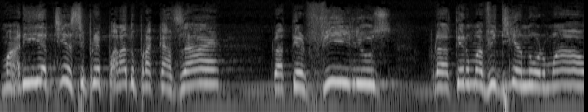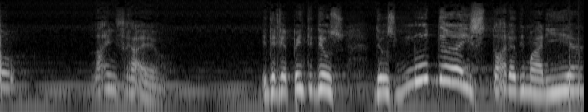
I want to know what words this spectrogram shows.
Maria tinha se preparado para casar, para ter filhos, para ter uma vidinha normal lá em Israel. E de repente Deus, Deus muda a história de Maria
